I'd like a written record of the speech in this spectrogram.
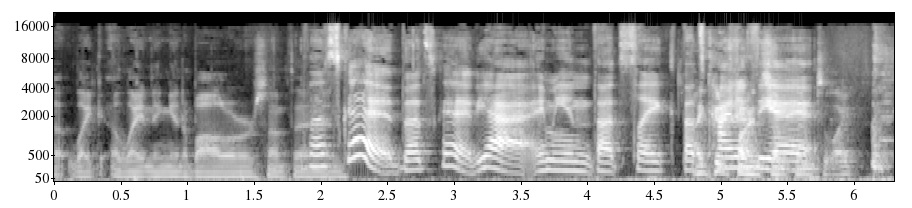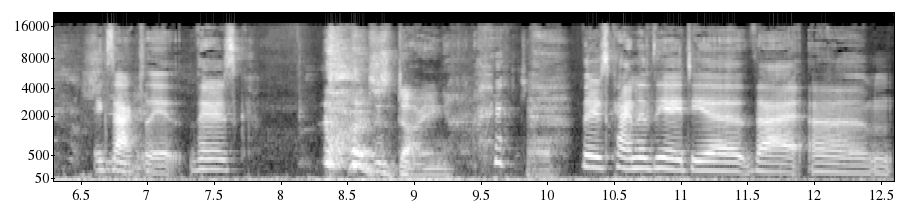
a like a lightning in a bottle or something. That's good. That's good. Yeah, I mean that's like that's I kind of the something to like. exactly. There's just dying. There's kind of the idea that um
